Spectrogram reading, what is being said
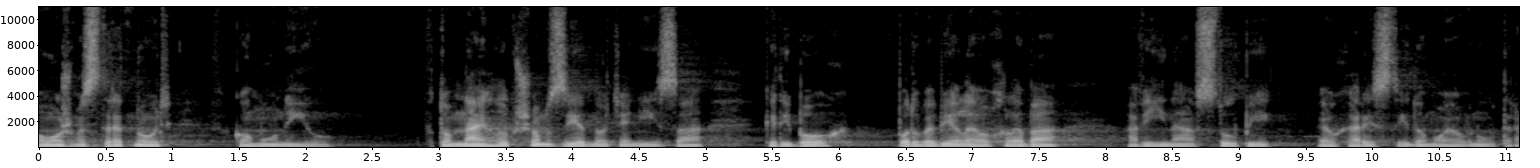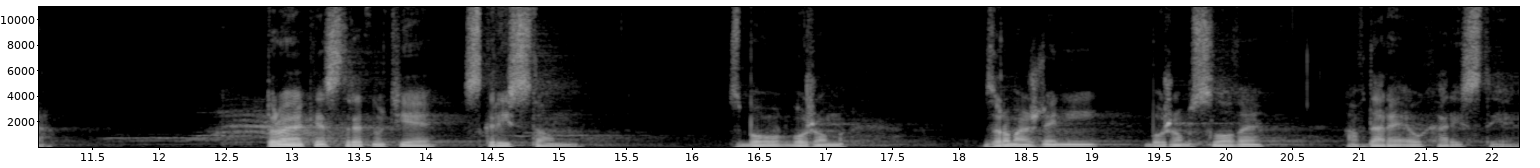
ho môžeme stretnúť v komúniu, v tom najhlbšom zjednotení sa, kedy Boh podobe bieleho chleba a vína vstúpi Eucharistii do môjho vnútra. Trojaké stretnutie s Kristom. v Božom zhromaždení, Božom slove a v dare Eucharistie.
